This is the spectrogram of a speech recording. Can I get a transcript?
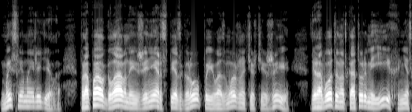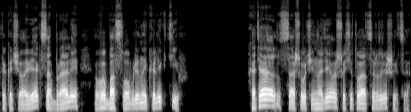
Мыслимое ли дело? Пропал главный инженер спецгруппы и, возможно, чертежи, для работы над которыми их, несколько человек, собрали в обособленный коллектив. Хотя Саша очень надеялась, что ситуация разрешится,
